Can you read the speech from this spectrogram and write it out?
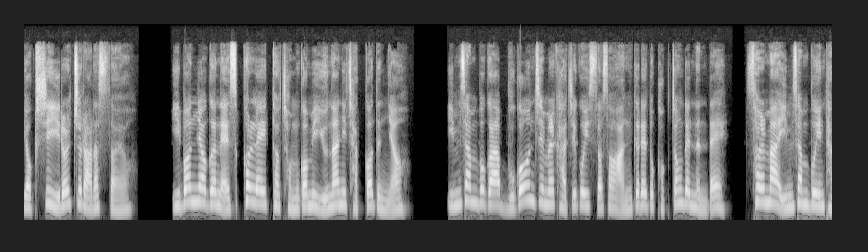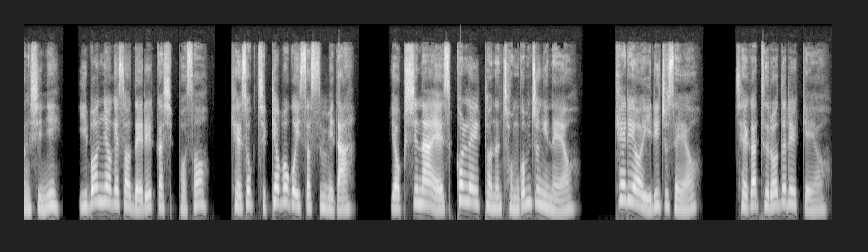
역시 이럴 줄 알았어요. 이번 역은 에스컬레이터 점검이 유난히 작거든요. 임산부가 무거운 짐을 가지고 있어서 안 그래도 걱정됐는데 설마 임산부인 당신이 이번 역에서 내릴까 싶어서 계속 지켜보고 있었습니다. 역시나 에스컬레이터는 점검 중이네요. 캐리어 이리 주세요. 제가 들어드릴게요.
